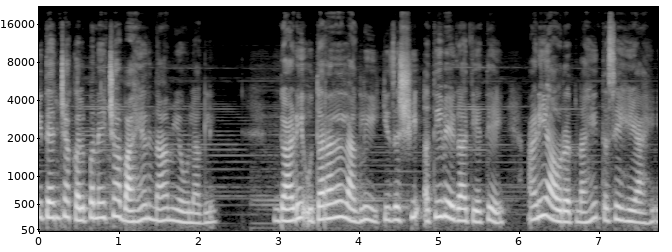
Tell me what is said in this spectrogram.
की त्यांच्या कल्पनेच्या बाहेर नाम येऊ लागले. गाडी उतारायला लागली की जशी अतिवेगात येते आणि आवरत नाही तसे हे आहे.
